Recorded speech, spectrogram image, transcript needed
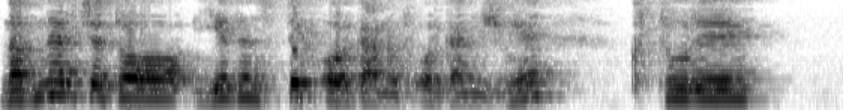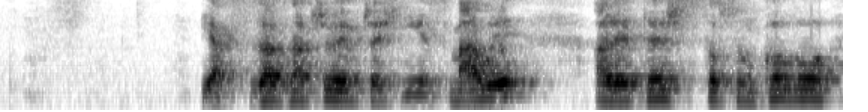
Nadnercze to jeden z tych organów w organizmie, który, jak zaznaczyłem wcześniej, jest mały, ale też stosunkowo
